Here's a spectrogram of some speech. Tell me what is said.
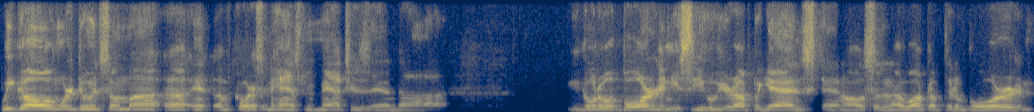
we go and we're doing some uh, uh of course enhancement matches and uh you go to a board and you see who you're up against, and all of a sudden I walk up to the board and it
